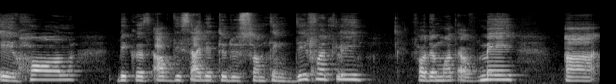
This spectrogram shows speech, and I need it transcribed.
a haul because I've decided to do something differently. For the month of May uh,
